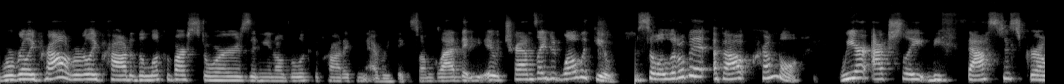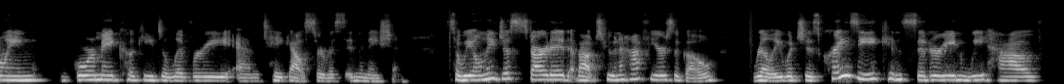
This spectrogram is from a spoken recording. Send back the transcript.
we're really proud. We're really proud of the look of our stores and, you know, the look of the product and everything. So I'm glad that it translated well with you. So, a little bit about Crumbl. We are actually the fastest growing gourmet cookie delivery and takeout service in the nation. So, we only just started about two and a half years ago really, which is crazy considering we have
